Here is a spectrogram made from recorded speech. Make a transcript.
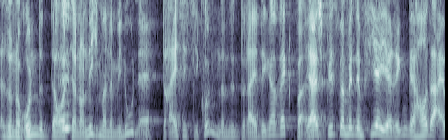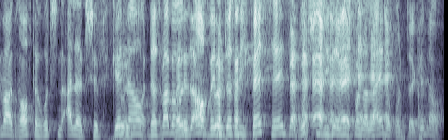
also eine Runde dauert ja noch nicht mal eine Minute. Nee. 30 Sekunden, dann sind drei Dinger weg bei Ja, einem. spielst mal mit einem Vierjährigen, der haut da einmal drauf, da rutschen alle Chips Genau, durch. das war bei Weil uns auch. auch Wenn so- du das nicht festhältst, rutschen die nämlich von alleine runter. Genau.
